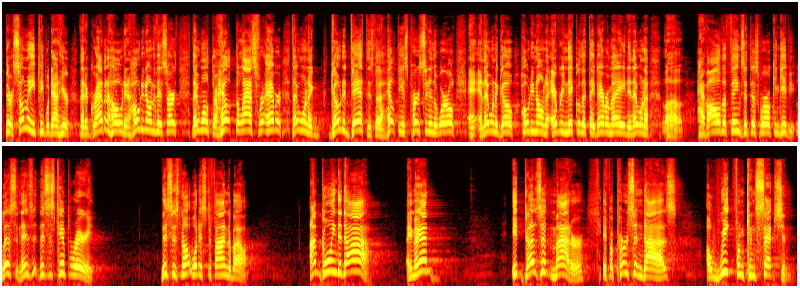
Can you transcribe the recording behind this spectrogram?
There are so many people down here that are grabbing hold and holding onto this earth. They want their health to last forever. They want to go to death as the healthiest person in the world, and, and they want to go holding on to every nickel that they've ever made, and they want to uh, have all the things that this world can give you. Listen, this, this is temporary. This is not what it's defined about. I'm going to die. Amen? It doesn't matter if a person dies a week from conception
